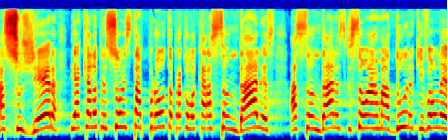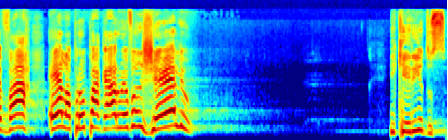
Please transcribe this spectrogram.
a sujeira, e aquela pessoa está pronta para colocar as sandálias, as sandálias que são a armadura que vão levar ela a propagar o evangelho. E queridos,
